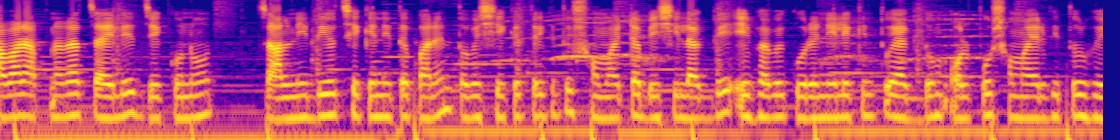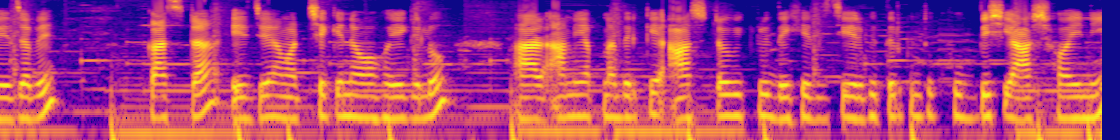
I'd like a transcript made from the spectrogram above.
আবার আপনারা চাইলে যে কোনো চালনি দিয়েও ছেঁকে নিতে পারেন, তবে সেক্ষেত্রে কিন্তু সময়টা বেশি লাগবে। এভাবে করে নিলে কিন্তু একদম অল্প সময়ের ভিতর হয়ে যাবে কাজটা। এই যে আমার ছেঁকে নেওয়া হয়ে গেল। আর আমি আপনাদেরকে আঁশটাও একটু দেখে দিচ্ছি, এর ভিতর কিন্তু খুব বেশি আঁশ হয়নি।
